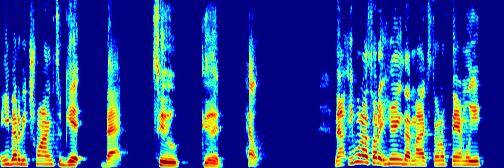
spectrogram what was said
and you better be trying to get back to good health. Now, even when I started hearing that my external family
